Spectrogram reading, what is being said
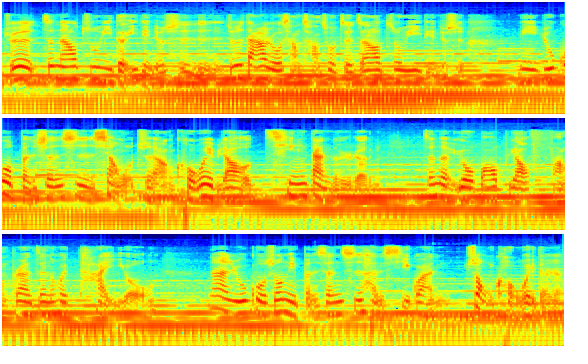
我觉得真的要注意的一点就是，就是大家如果想尝试，我觉得真的要注意一点，就是你如果本身是像我这样口味比较清淡的人。真的油包不要放，不然真的会太油。那如果说你本身是很习惯重口味的人，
